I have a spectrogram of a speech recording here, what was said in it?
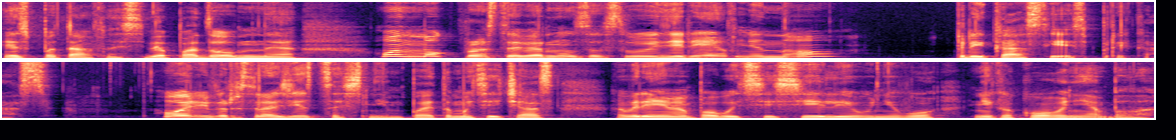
Испытав на себя подобное, он мог просто вернуться в свою деревню, но... Приказ есть приказ. Оливер сразится с ним, поэтому сейчас время побыть Сесилией у него никакого не было.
